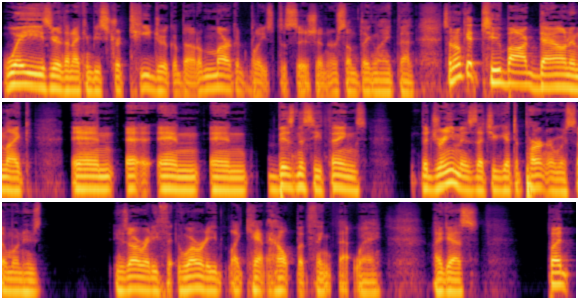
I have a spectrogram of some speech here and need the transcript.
way easier than I can be strategic about a marketplace decision or something like that. So don't get too bogged down in like in in in businessy things. The dream is that you get to partner with someone who's who's already th- who already like can't help but think that way, I guess. But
